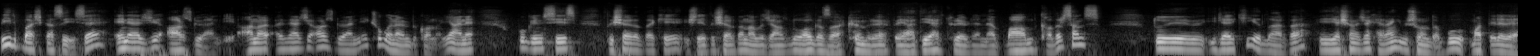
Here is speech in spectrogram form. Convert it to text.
bir başkası ise enerji arz güvenliği. Ana, enerji arz güvenliği çok önemli bir konu. Yani bugün siz dışarıdaki işte dışarıdan alacağınız doğalgaza, kömüre veya diğer türevlerine bağımlı kalırsanız ileriki yıllarda yaşanacak herhangi bir sorunda bu maddeleri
